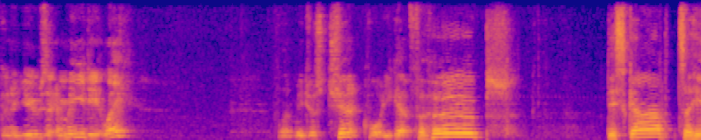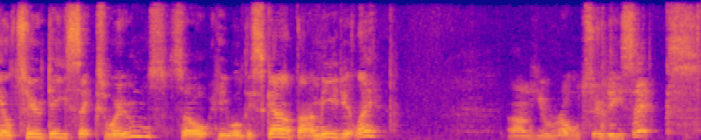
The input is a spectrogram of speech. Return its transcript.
Going to use it immediately. Let me just check what you get for herbs. Discard to heal 2d6 wounds. So he will discard that immediately. And he'll roll 2d6.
